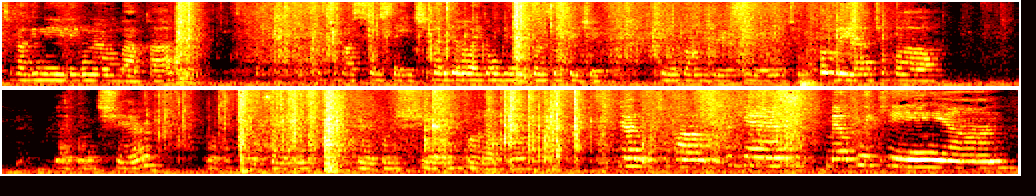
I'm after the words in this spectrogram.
tsaka giniling ng baka. At saka sausage. Bali dalawa itong binili ko ng sausage eh. Yung cambria, yung cambria, at saka like on share. Like on share. Whatever. Yan, at saka, again, milk ni King, yan.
